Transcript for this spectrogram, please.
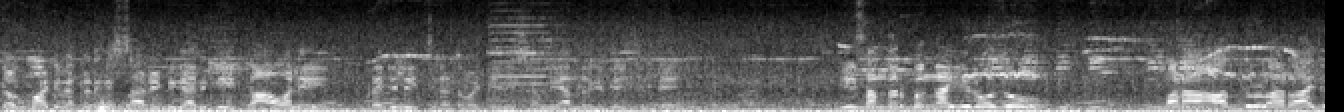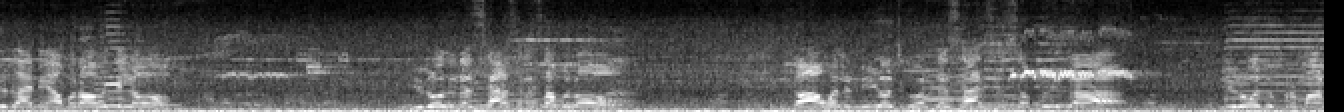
దగ్గుమాటి వెంకటకృష్ణారెడ్డి గారికి కావలి ప్రజలు ఇచ్చినటువంటి విషయం మీ అందరికీ తెలిసిందే. ఈ సందర్భంగా ఈరోజు మన ఆంధ్రుల రాజధాని అమరావతిలో ఈ రోజున శాసనసభలో కావలి నియోజకవర్గ శాసనసభ్యుడిగా ఈరోజు ప్రమాణ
